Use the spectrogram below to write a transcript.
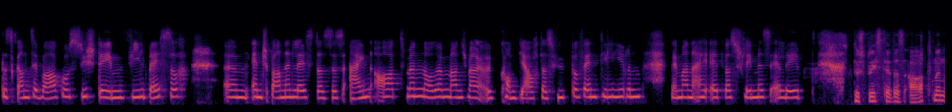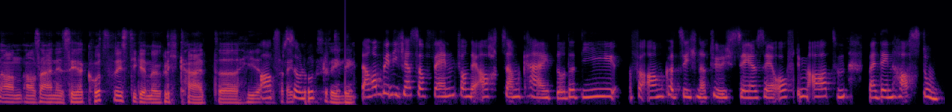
das ganze Vagussystem viel besser ähm, entspannen lässt, als das Einatmen, oder? Manchmal kommt ja auch das Hyperventilieren, wenn man etwas Schlimmes erlebt. Du sprichst ja das Atmen an als eine sehr kurzfristige Möglichkeit äh, hier Absolut. Darum bin ich ja so Fan von der Achtsamkeit, oder? Die verankert sich natürlich sehr, sehr oft im Atem, weil den hast du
